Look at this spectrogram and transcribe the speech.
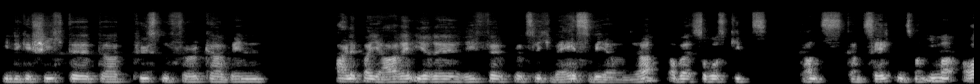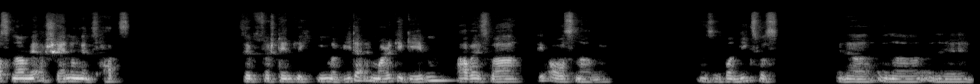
in die Geschichte der Küstenvölker, wenn alle paar Jahre ihre Riffe plötzlich weiß wären, ja. Aber sowas gibt's ganz, ganz selten. Es waren immer Ausnahmeerscheinungen. Es hat selbstverständlich immer wieder einmal gegeben, aber es war die Ausnahme. Also es war nichts, was einer, einer, einer,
